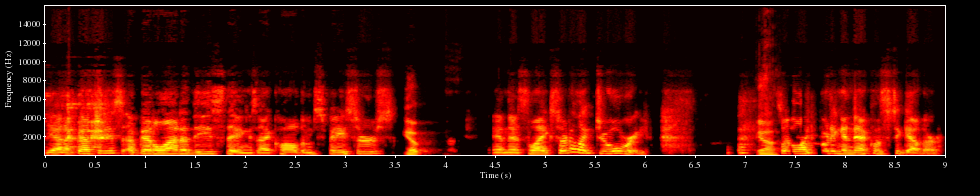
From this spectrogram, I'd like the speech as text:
Yeah, and I've got these. I've got a lot of these things. I call them spacers. Yep. And it's like sort of like jewelry. Yeah. sort of like putting a necklace together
